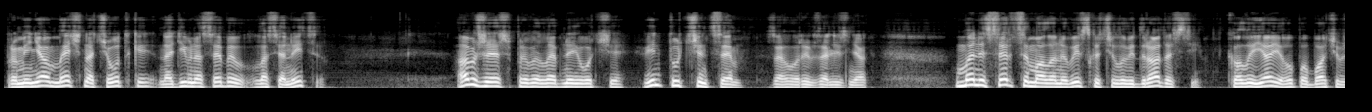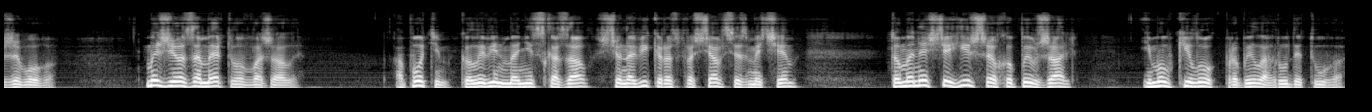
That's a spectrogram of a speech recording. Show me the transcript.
проміняв меч на чотки, надів на себе ласяницю? «А вже ж, привелебний отче, він тут ченцем, заговорив Залізняк. У мене серце мало не вискочило від радості, коли я його побачив живого. Ми ж його за мертвого вважали. А потім, коли він мені сказав, що навіки розпрощався з мечем, то мене ще гірше охопив жаль, і, мов кілок, пробила груди туга.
